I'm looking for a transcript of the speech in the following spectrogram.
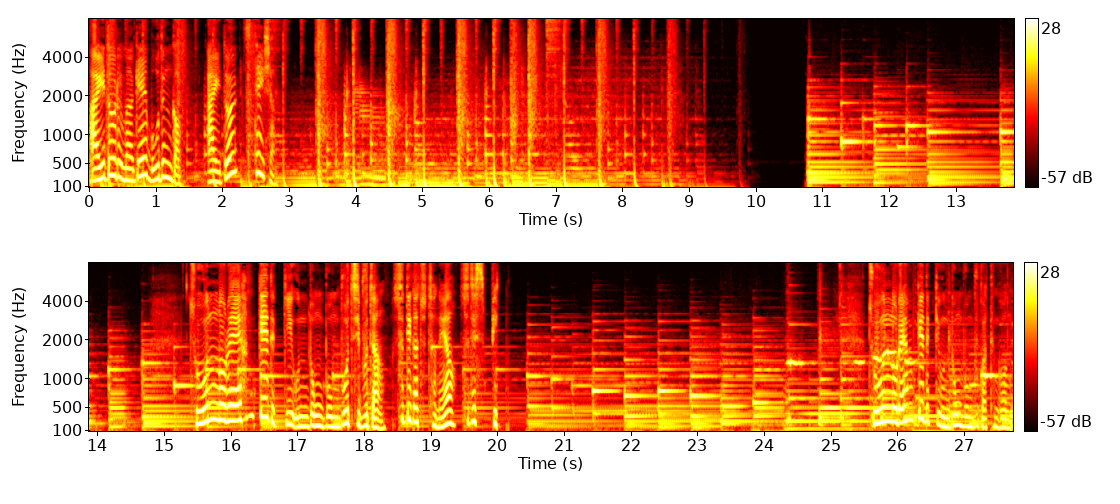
아이돌 음악의 모든 것 아이돌 스테이션 좋은 노래 함께 듣기 운동본부 지부장 수디가 추천해요. 수지 스픽. 좋은 노래 함께 듣기 운동본부 같은 건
